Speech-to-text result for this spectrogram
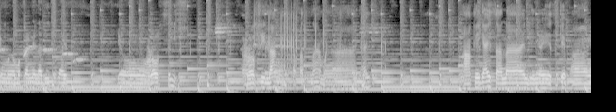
Yung mga motor nila dito guys. Yung Rossi. Rossi lang. Tapat na mga guys. Okay guys, sana hindi nyo i-skip ang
